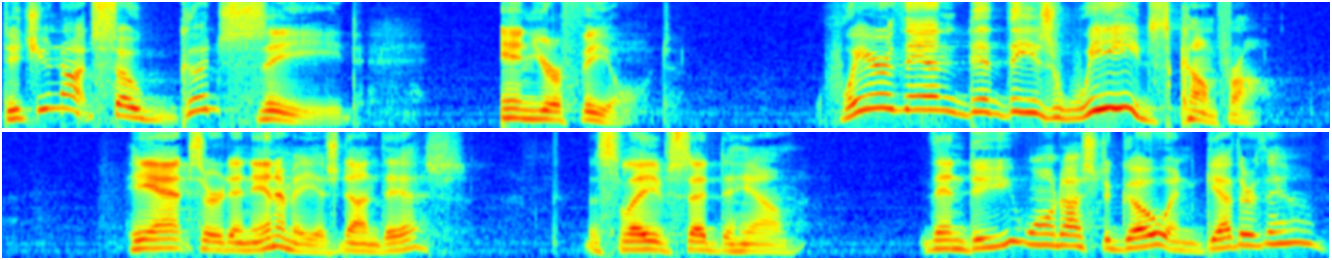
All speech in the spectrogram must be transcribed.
did you not sow good seed in your field? Where then did these weeds come from? He answered, An enemy has done this. The slave said to him, Then do you want us to go and gather them?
